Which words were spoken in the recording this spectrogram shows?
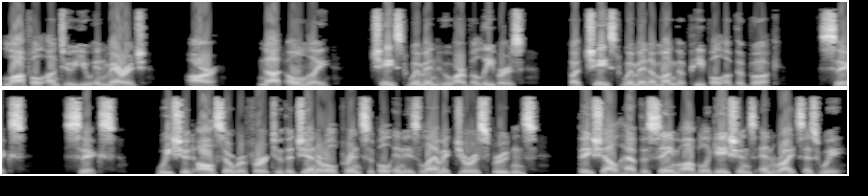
Lawful unto you in marriage, are, not only, chaste women who are believers, but chaste women among the people of the book, 6, 6. We should also refer to the general principle in Islamic jurisprudence, they shall have the same obligations and rights as we.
